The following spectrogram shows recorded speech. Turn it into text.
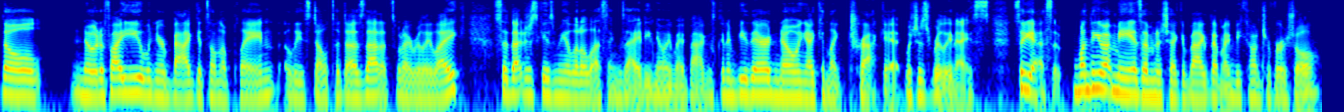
they'll notify you when your bag gets on the plane. At least Delta does that. That's what I really like. So that just gives me a little less anxiety knowing my bag is going to be there, knowing I can like track it, which is really nice. So, yes, one thing about me is I'm going to check a bag. That might be controversial,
